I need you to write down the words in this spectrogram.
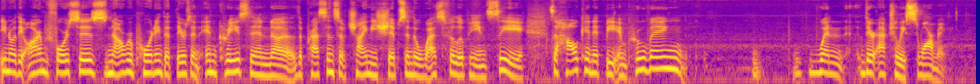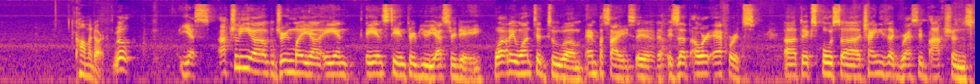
you know, the armed forces now reporting that there's an increase in uh, the presence of Chinese ships in the West Philippine Sea. So, how can it be improving when they're actually swarming? Commodore. Well, yes. Actually, um, during my uh, AN- ANC interview yesterday, what I wanted to um, emphasize uh, is that our efforts uh, to expose uh, Chinese aggressive actions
